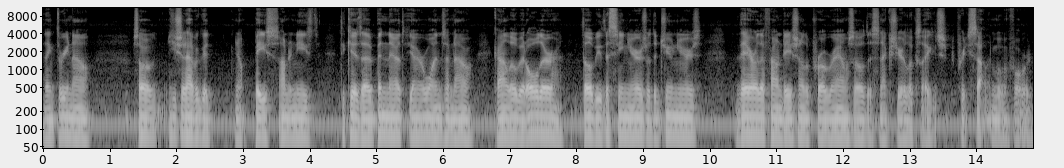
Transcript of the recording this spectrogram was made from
I think three now. So he should have a good, you know, base underneath. The kids that have been there, the younger ones have now gotten a little bit older. They'll be the seniors or the juniors. They are the foundation of the program. So this next year looks like it should be pretty solid moving forward.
